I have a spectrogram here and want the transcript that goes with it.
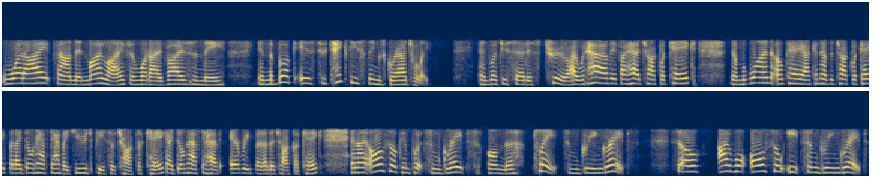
what I found in my life and what I advise in the in the book is to take these things gradually. And what you said is true. I would have, if I had chocolate cake, Number one, okay, I can have the chocolate cake, but I don't have to have a huge piece of chocolate cake. I don't have to have every bit of the chocolate cake. And I also can put some grapes on the plate, some green grapes. So I will also eat some green grapes.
